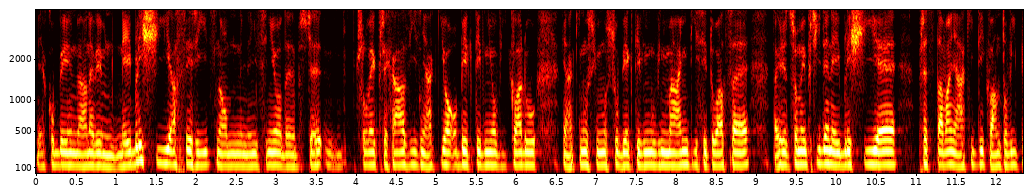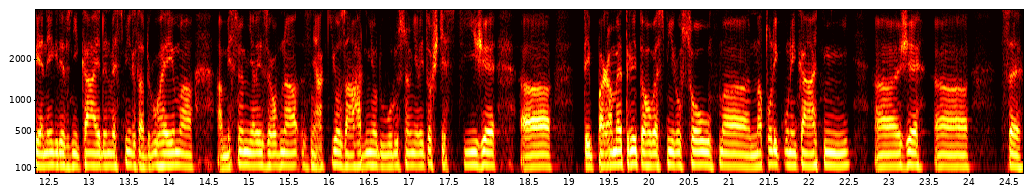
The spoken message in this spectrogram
jakoby, já nevím, nejbližší asi říct, no nic jiného, prostě člověk přechází z nějakého objektivního výkladu k nějakému svým subjektivnímu vnímání té situace, takže co mi přijde nejbližší je představa nějaký ty kvantové pěny, kde vzniká jeden vesmír za druhým a, a my jsme měli zrovna z nějakého záhadního důvodu jsme měli to štěstí, že uh, ty parametry toho vesmíru jsou uh, natolik unikátní, uh, že uh, se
